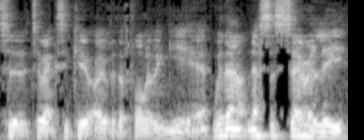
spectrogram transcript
to, to execute over the following year without necessarily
